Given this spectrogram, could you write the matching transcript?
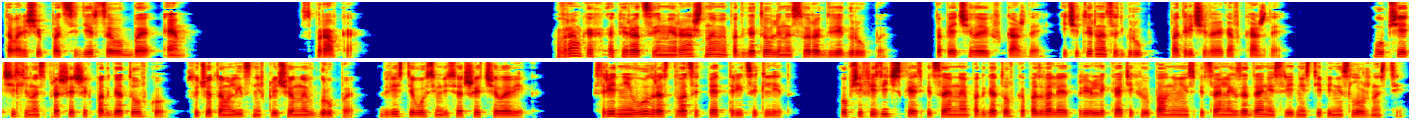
Товарищу Подсидерцеву Б.М. Справка. В рамках операции «Мираж» нами подготовлены 42 группы, по 5 человек в каждой, и 14 групп, по 3 человека в каждой. Общая численность прошедших подготовку, с учетом лиц, не включенных в группы, 286 человек. Средний возраст 25-30 лет. Общефизическая специальная подготовка позволяет привлекать их к выполнению специальных заданий средней степени сложности.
